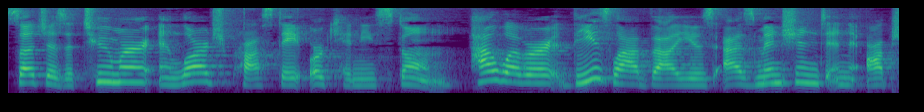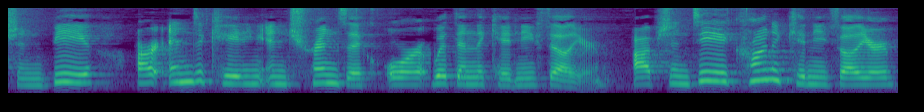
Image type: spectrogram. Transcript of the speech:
such as a tumor, enlarged prostate, or kidney stone. However, these lab values, as mentioned in option B, are indicating intrinsic or within the kidney failure. Option D, chronic kidney failure,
